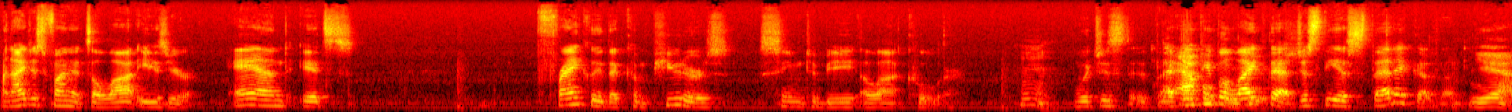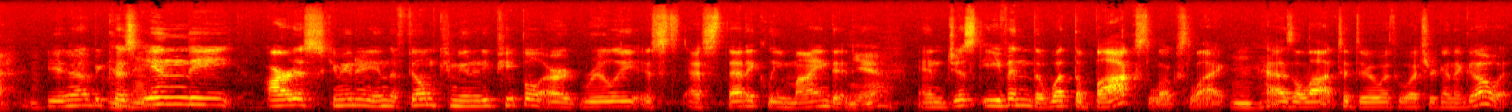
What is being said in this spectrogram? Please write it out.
And I just find it's a lot easier. And it's, frankly, the computers seem to be a lot cooler. Hmm. Which is, I think Apple people like that, just the aesthetic of them. Yeah. You know, because Mhm. in the artist community, in the film community, people are really aesthetically minded, Yeah. and just even the what the box looks like Mhm. has a lot to do with what you're going to go with.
